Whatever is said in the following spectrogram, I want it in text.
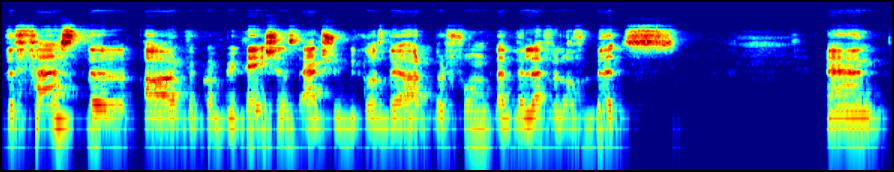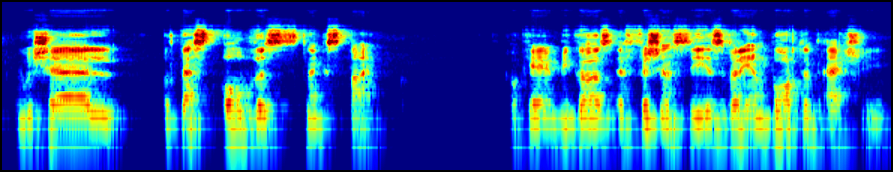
the faster are the computations actually because they are performed at the level of bits. And we shall test all this next time, okay? Because efficiency is very important actually.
